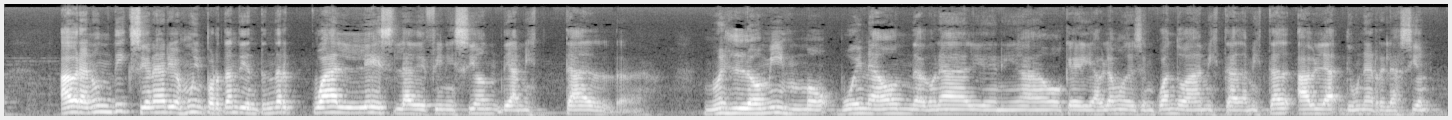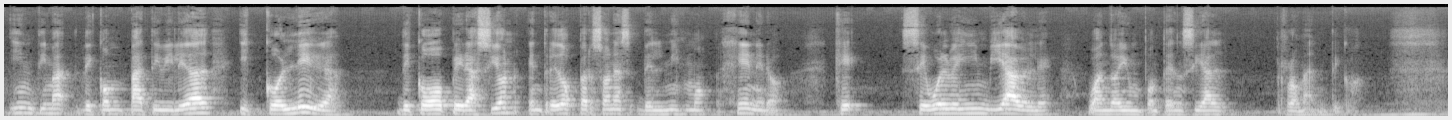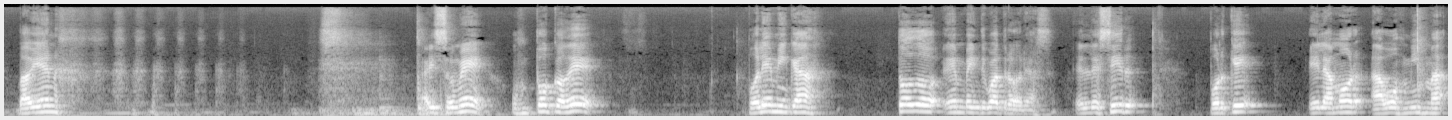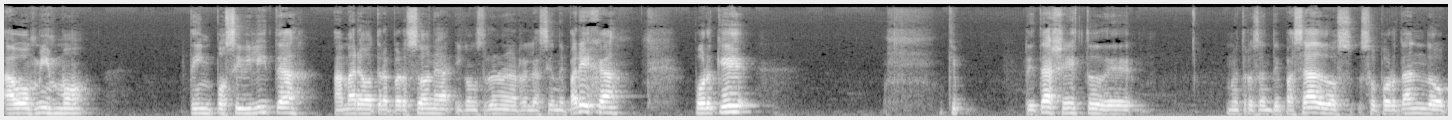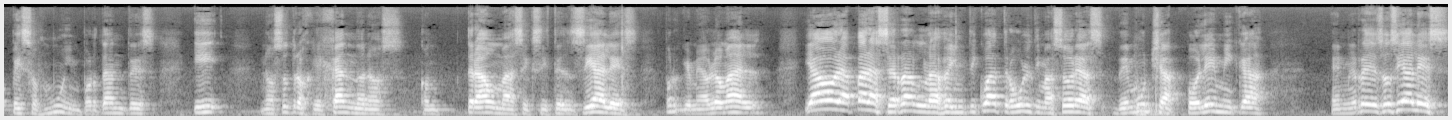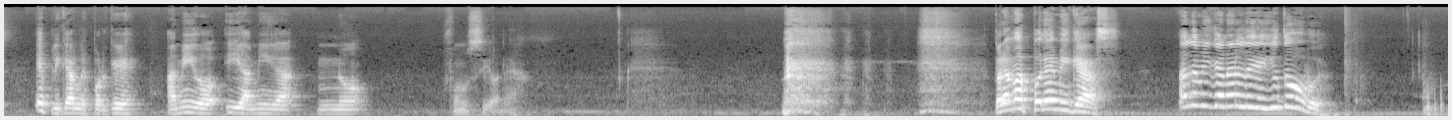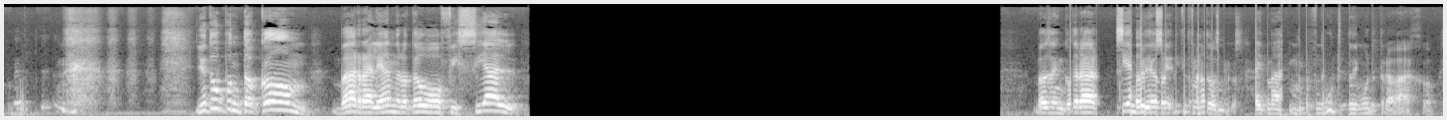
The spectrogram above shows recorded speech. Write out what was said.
abran un diccionario, es muy importante entender cuál es la definición de amistad. No es lo mismo buena onda con alguien y, ah, ok, hablamos de vez en cuando a amistad. Amistad habla de una relación íntima, de compatibilidad y colega, de cooperación entre dos personas del mismo género, que se vuelve inviable cuando hay un potencial romántico. ¿Va bien? Ahí sumé un poco de polémica, todo en 24 horas. El decir, ¿por qué el amor a vos misma, a vos mismo, te imposibilita amar a otra persona y construir una relación de pareja? ¿Por qué? Qué detalle esto de nuestros antepasados soportando pesos muy importantes y nosotros quejándonos con traumas existenciales porque me habló mal. Y ahora para cerrar las 24 últimas horas de mucha polémica en mis redes sociales, explicarles por qué amigo y amiga no funciona. para más polémicas, anda a mi canal de YouTube. youtube.com barra Leandro. Vas a encontrar cientos de videos, hay más, mucho, mucho trabajo.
